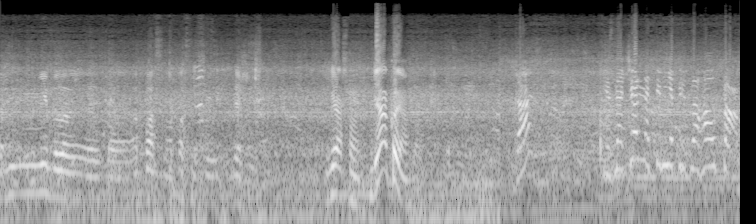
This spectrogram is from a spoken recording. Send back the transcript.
чтоб не было это, опасно, опасности для жизни. Ясно. Дякую. Да? Изначально ты мне предлагал там.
